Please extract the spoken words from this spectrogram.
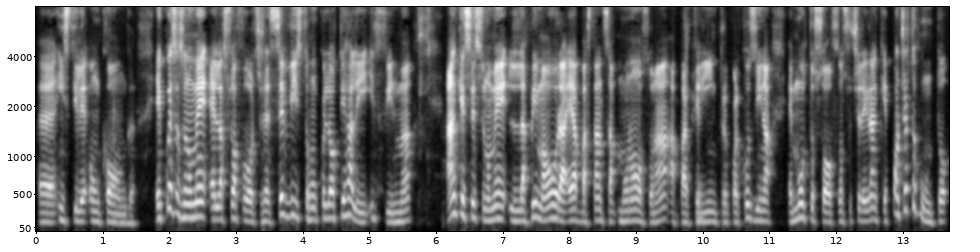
eh, in stile Hong Kong. E questa, secondo me, è la sua forza. Cioè, se visto con quell'ottica lì, il film, anche se secondo me la prima ora è abbastanza monotona, a parte Sì. l'intro e qualcosina, è molto soft, non succede granché. Poi a un certo punto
